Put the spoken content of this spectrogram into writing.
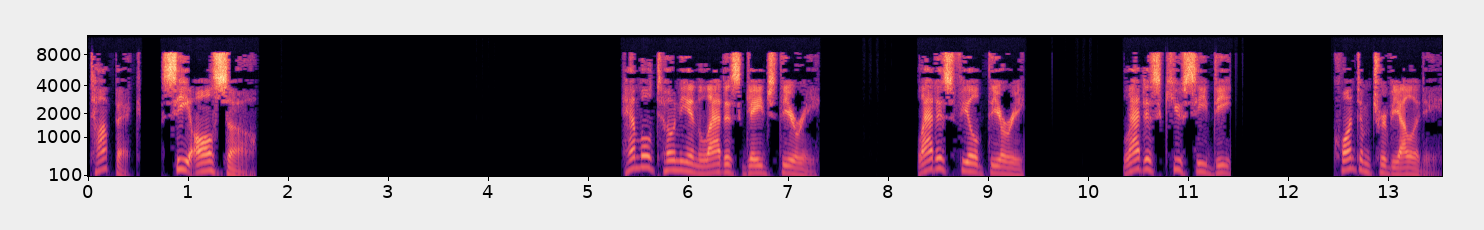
Topic: See also Hamiltonian lattice gauge theory Lattice field theory Lattice QCD Quantum triviality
